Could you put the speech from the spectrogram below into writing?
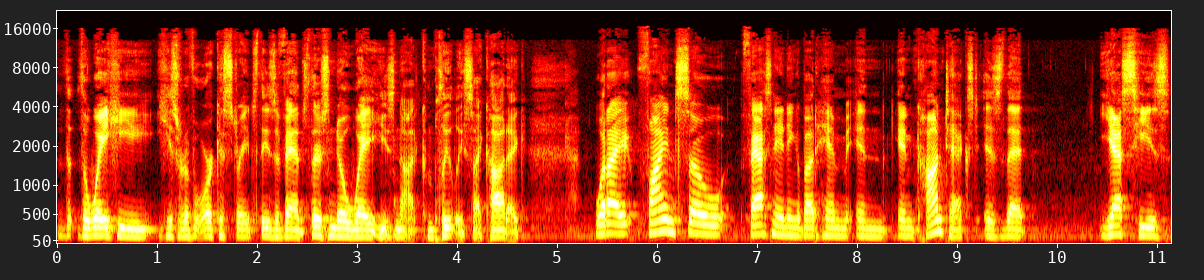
the, the way he he sort of orchestrates these events there's no way he's not completely psychotic. What i find so fascinating about him in in context is that yes he's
